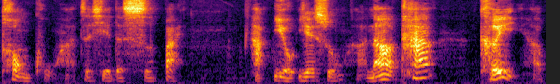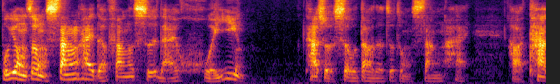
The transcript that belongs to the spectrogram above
痛苦哈，这些的失败，哈，有耶稣啊，然后他可以啊不用这种伤害的方式来回应他所受到的这种伤害。啊，他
